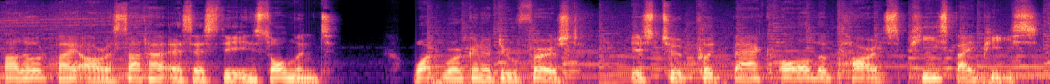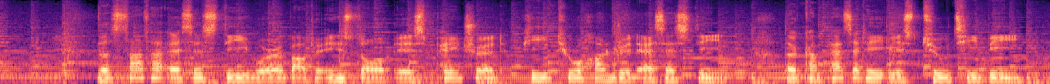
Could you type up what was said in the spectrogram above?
followed by our SATA SSD installment. What we're gonna do first is to put back all the parts piece by piece. The SATA SSD we're about to install is Patriot P200 SSD. The capacity is 2 TB.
